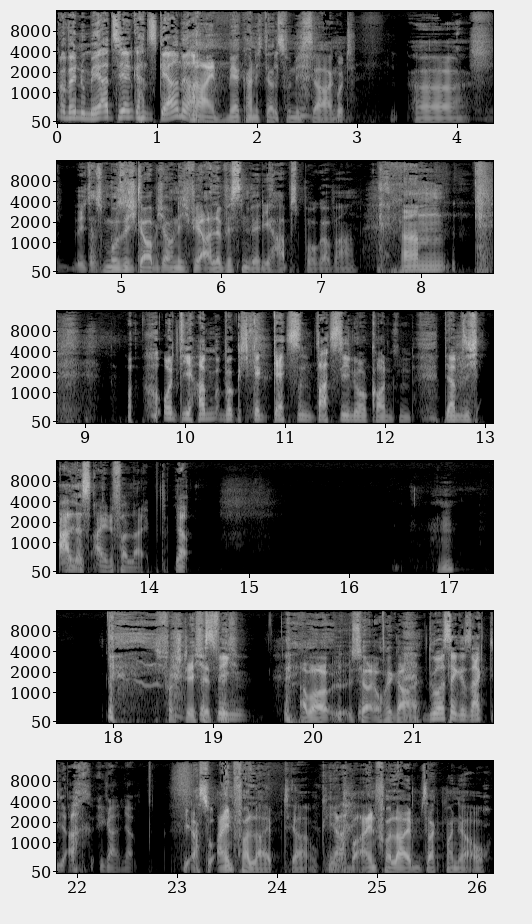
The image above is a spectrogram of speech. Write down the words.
Wenn du mehr erzählen kannst, gerne. nein, mehr kann ich dazu nicht sagen. Gut. Äh, das muss ich, glaube ich, auch nicht. Wir alle wissen, wer die Habsburger waren. ähm, Und die haben wirklich gegessen, was sie nur konnten. Die haben sich alles einverleibt. Ja. das verstehe ich jetzt nicht. Aber ist ja auch egal. du hast ja gesagt, ach, egal, ja. Ach so, einverleibt, ja, okay. Ja. Aber einverleiben sagt man ja auch.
